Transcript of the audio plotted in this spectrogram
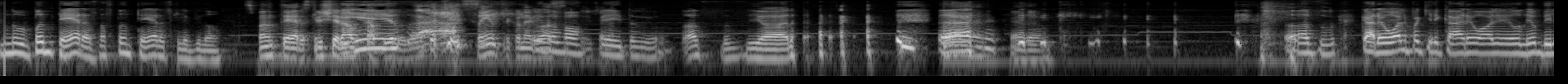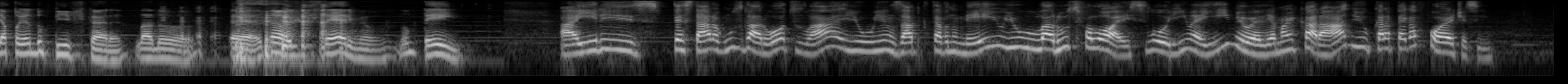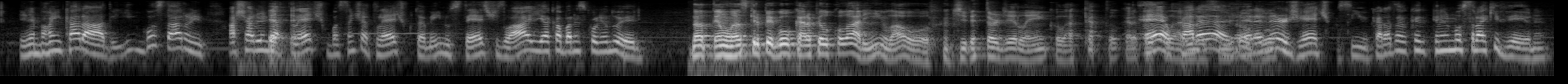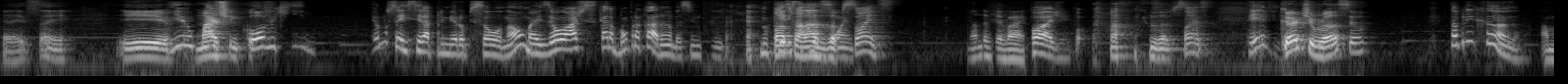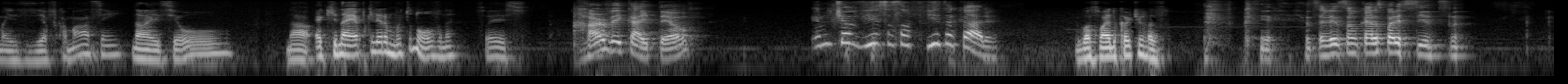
no Panteras, nas Panteras que ele é vilão. As Panteras, que ele cheirava Isso. o cabelo. Né? Até que é excêntrico o negócio. Coisa mal assim, feita, meu. Nossa senhora. É, caramba. Nossa, cara, eu olho para aquele cara, eu olho, eu lembro dele apanhando o pif, cara, lá do. É, não, sério, meu, não tem. Aí eles testaram alguns garotos lá e o Ian Zab que tava no meio e o Larusso falou: Ó, esse lourinho aí, meu, ele é mal encarado e o cara pega forte, assim. Ele é mal encarado. E gostaram, acharam ele é. atlético, bastante atlético também nos testes lá e acabaram escolhendo ele. Não, tem um lance que ele pegou o cara pelo colarinho lá, o diretor de elenco lá, catou o cara pelo É, colarinho. o cara assim, era jogou. energético, assim. O cara tava querendo mostrar que veio, né? É isso aí. E, E o Martin Cove que. Eu não sei se ele é a primeira opção ou não, mas eu acho esse cara bom pra caramba, assim. No, no que Posso falar das opções? Manda ver, vai. Pode. das opções? Teve? Kurt Russell, Tá brincando. Ah, mas ia ficar massa, hein? Não, esse eu. Não, é que na época ele era muito novo, né? Só isso. Harvey Keitel, Eu não tinha visto essa fita, cara. Eu gosto mais do Kurt Russell. você vê que são caras parecidos, né?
